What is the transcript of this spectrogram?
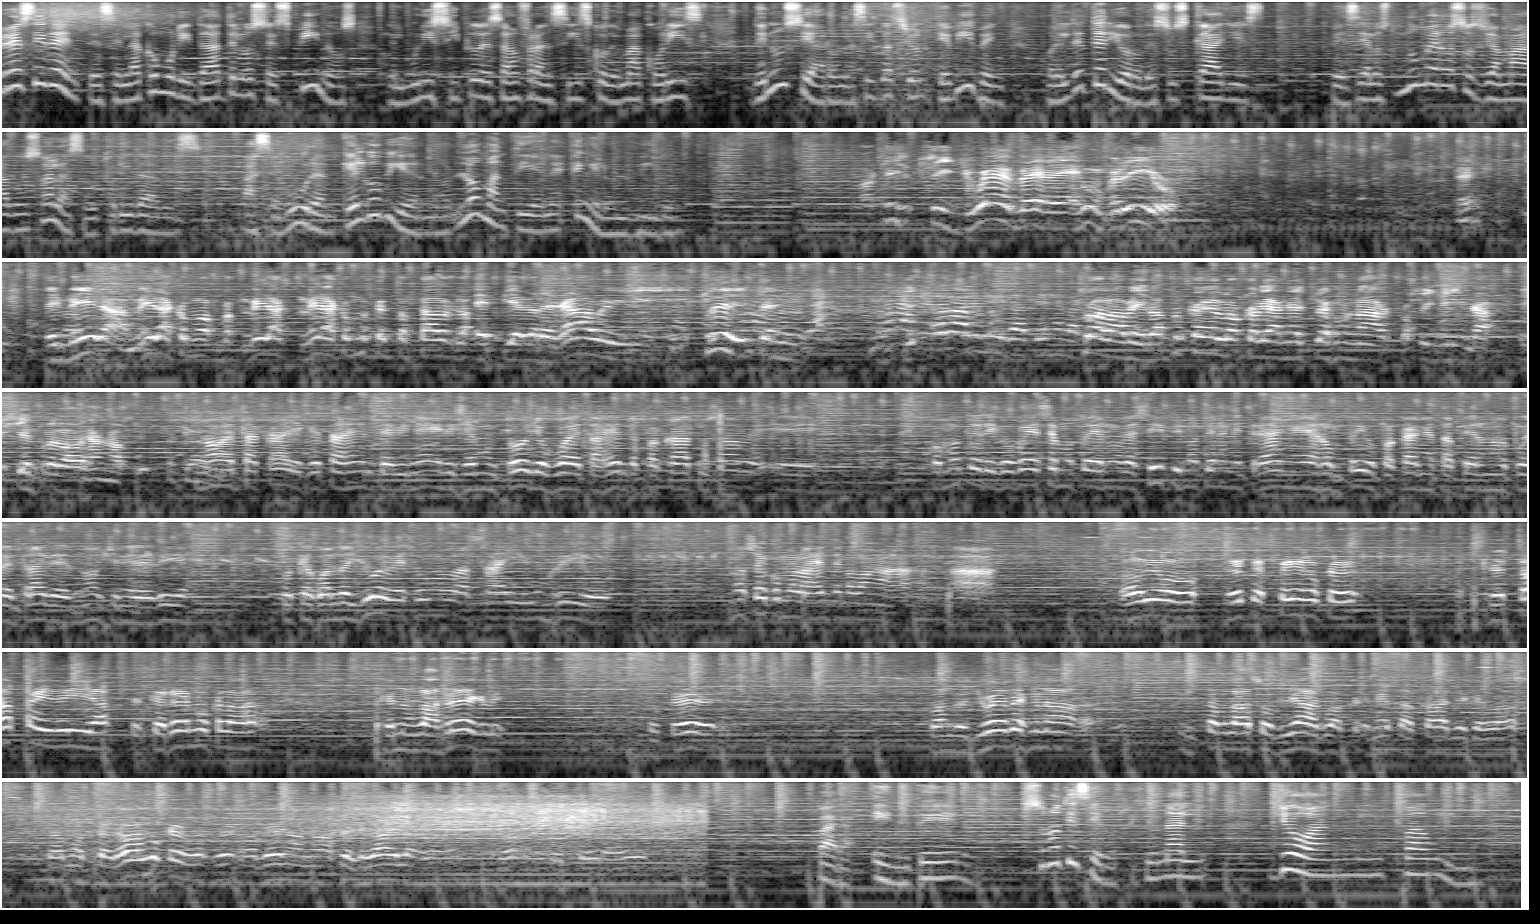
Residentes en la comunidad de Los Espinos del municipio de San Francisco de Macorís denunciaron la situación que viven por el deterioro de sus calles, pese a los numerosos llamados a las autoridades. Aseguran que el gobierno lo mantiene en el olvido. Aquí si llueve es un frío. Y mira, mira cómo, mira, mira cómo que esto está piedregado y sí, ten, Toda la vida tiene la toda la vida, porque lo que le han hecho es una cocininga y siempre la dejan así. No, esta calle, que esta gente vinieron y hicieron un tollo, fue esta gente para acá, tú sabes. Eh, como te digo, ve ese motor de nuevecito y no tiene ni tres años y es rompido para acá en esta piedra, no se puede entrar de noche ni de día. Porque cuando llueve eso uno da y un río. No sé cómo la gente no van a... a- Adiós, este pino que, que está pedida, que queremos que, nos la arregle, porque cuando llueve es una, un tablazo de agua en esta calle que va. Estamos esperando que vengan a arreglar la, la, la- la- Para NTN, su noticiero regional, Joanny Paulino.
